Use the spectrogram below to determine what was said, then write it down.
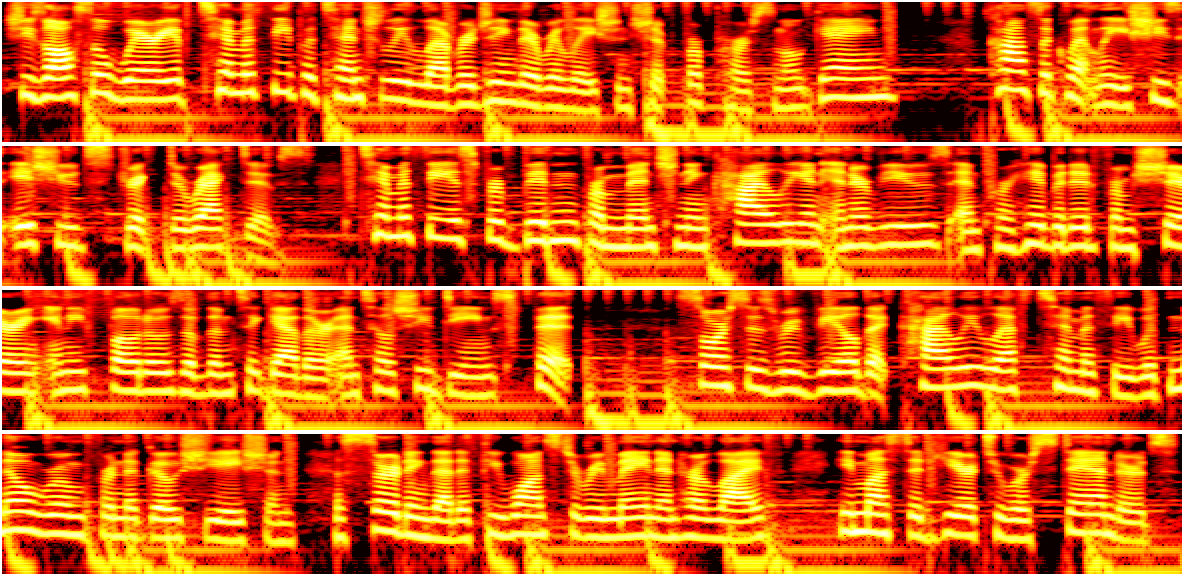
She's also wary of Timothy potentially leveraging their relationship for personal gain. Consequently, she's issued strict directives. Timothy is forbidden from mentioning Kylie in interviews and prohibited from sharing any photos of them together until she deems fit. Sources reveal that Kylie left Timothy with no room for negotiation, asserting that if he wants to remain in her life, he must adhere to her standards,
